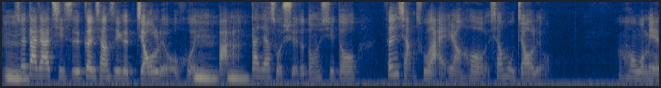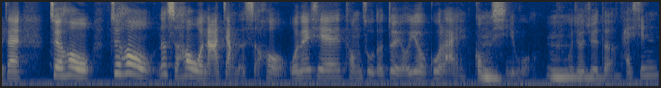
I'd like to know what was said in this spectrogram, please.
嗯所以大家其实更像是一个交流会，嗯把嗯大家所学的东西都分享出来，然后相互交流。然后我们也在最后最后那时候我拿奖的时候，我那些同组的队友也有过来恭喜我，嗯我就觉得开心。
